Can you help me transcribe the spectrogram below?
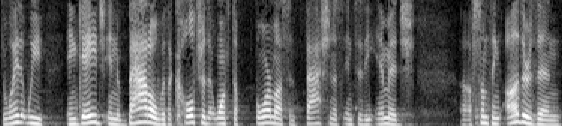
the way that we engage in battle with a culture that wants to form us and fashion us into the image of something other than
